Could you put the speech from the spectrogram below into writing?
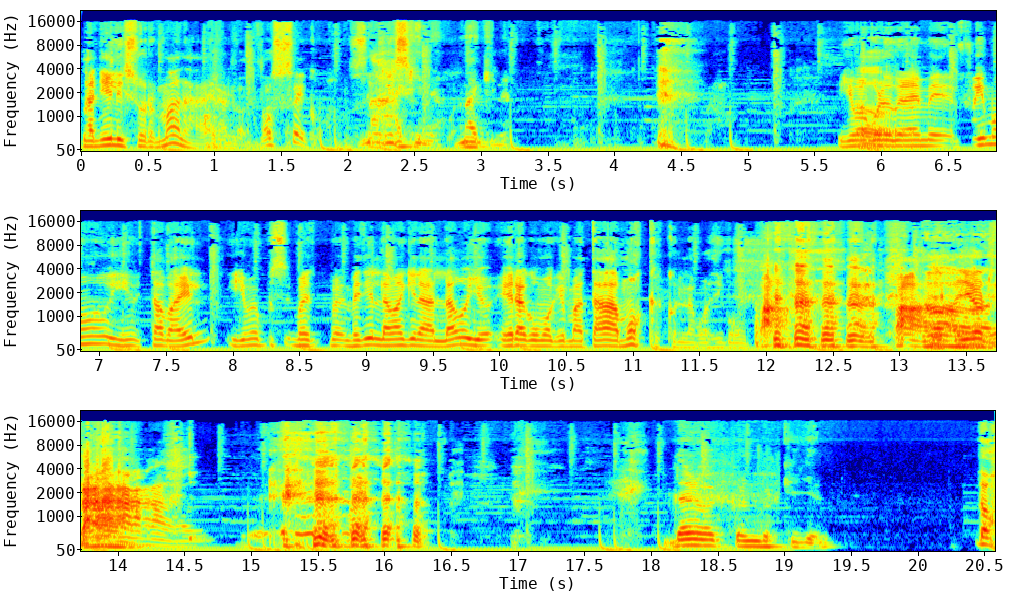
Daniel y su hermana, eran los dos secos. Máquina, máquina. Y yo me acuerdo Oh. que una vez me fuimos y estaba él, y yo me, puse- me- me metí en la máquina al lado y yo era como que mataba moscas con la agua, así como ¡pa! ¡pa! Ah, y yo. Dale con los que quieren. No,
